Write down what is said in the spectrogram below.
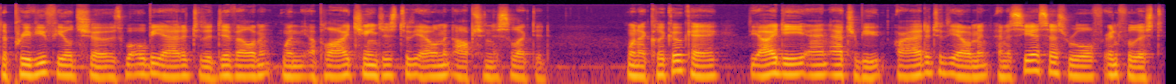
The preview field shows what will be added to the div element when the apply changes to the element option is selected. When I click OK, the ID and attribute are added to the element and a CSS rule for info list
